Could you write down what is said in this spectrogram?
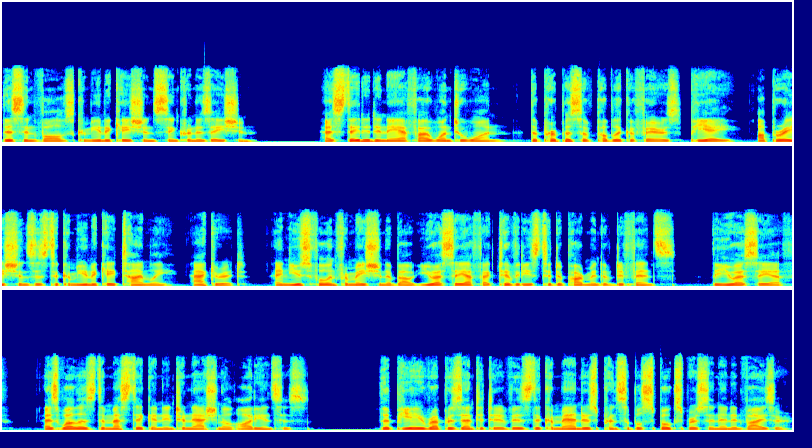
This involves communication synchronization. As stated in AFI 1 to 1, the purpose of public affairs PA operations is to communicate timely, accurate, and useful information about USAF activities to Department of Defense, the USAF, as well as domestic and international audiences. The PA representative is the commander's principal spokesperson and advisor,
